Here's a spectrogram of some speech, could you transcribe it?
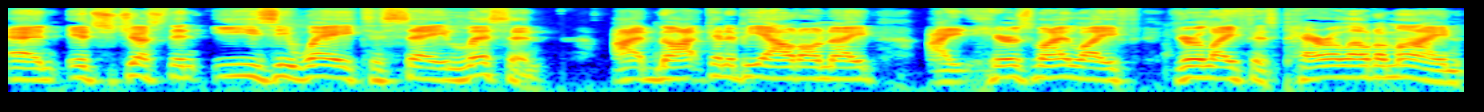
and it's just an easy way to say, listen, I'm not going to be out all night. I here's my life. Your life is parallel to mine.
